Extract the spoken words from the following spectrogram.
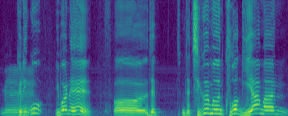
네. 그리고 이번에 어 이제 이제 지금은 9억 이하만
